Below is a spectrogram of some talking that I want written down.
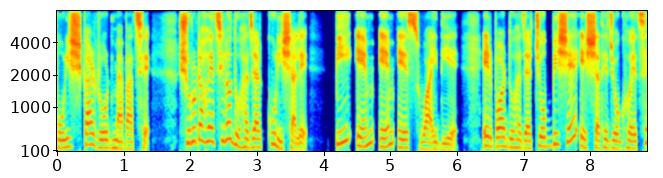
পরিষ্কার রোডম্যাপ আছে। শুরুটা হয়েছিল দু হাজার কুড়ি সালে পিএমএমএসওয়াই দিয়ে। এরপর দু হাজার এর সাথে যোগ হয়েছে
